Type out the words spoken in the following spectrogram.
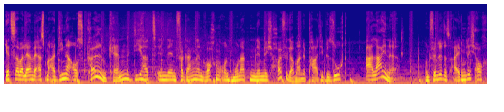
Jetzt aber lernen wir erstmal Adina aus Köln kennen. Die hat in den vergangenen Wochen und Monaten nämlich häufiger mal eine Party besucht, alleine und findet es eigentlich auch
